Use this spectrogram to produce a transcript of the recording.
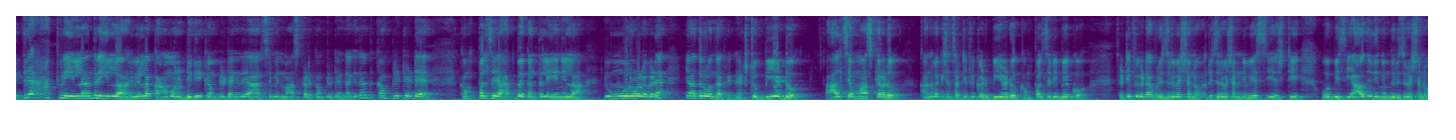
ಇದ್ದರೆ ಹಾಕ್ರಿ, ಇಲ್ಲಾಂದರೆ ಇಲ್ಲ. ಇವೆಲ್ಲ ಕಾಮನು ಡಿಗ್ರಿ ಕಂಪ್ಲೀಟ್ ಆಗಿದೆ ಆರ್ ಸೆಮಿಂದ ಮಾಸ್ ಕಾರ್ಡ್ ಕಂಪ್ಲೀಟ್ ಆಗಿದೆ, ಅದು ಕಂಪ್ಲೀಟೆಡ್ ಕಂಪಲ್ಸರಿ ಹಾಕ್ಬೇಕಂತಲೇ ಏನಿಲ್ಲ. ಇವು ಮೂರೊಳಗಡೆ ಯಾವ್ದಾರು ಒಂದು ಹಾಕ್ರಿ. Next B Ed all sem marks card convocation certificate B Ed compulsory ಬೇಕು. ಸರ್ಟಿಫಿಕೇಟ್ ಆಫ್ ರಿಸರ್ವೇಷನು ರಿಸರ್ವೇಷನ್ ನೀವು S C S T O B C ಯಾವುದಿದೆ ನಿಮ್ಮದು reservation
